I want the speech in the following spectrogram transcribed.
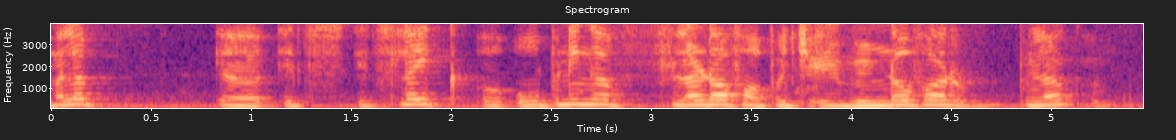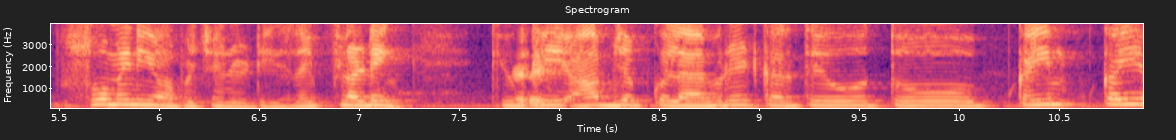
मतलब it's it's like opening a flood of window for मतलब so many opportunities like flooding क्योंकि आप जब कोलैबोरेट करते हो तो कई कई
